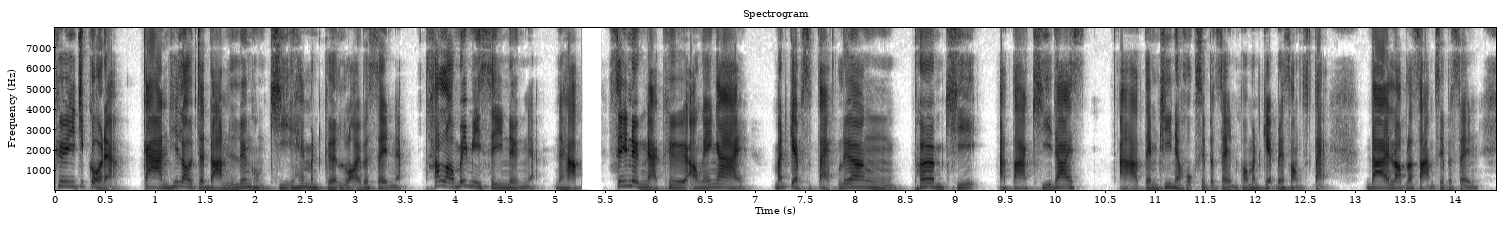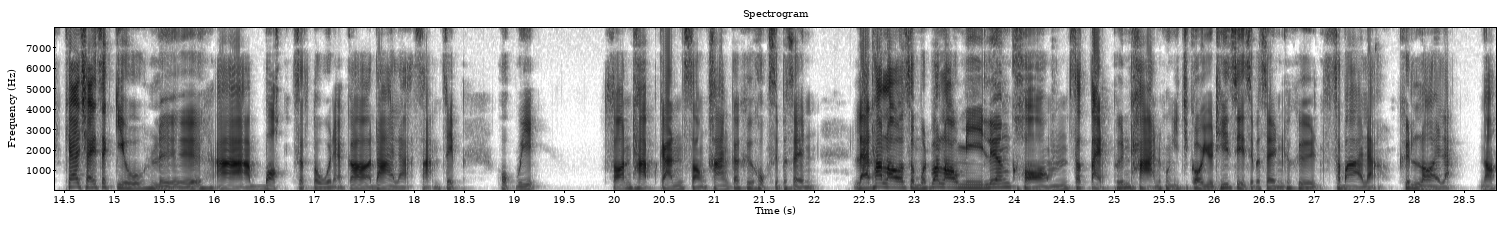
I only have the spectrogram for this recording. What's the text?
คืออิจิโกะเนี่ยการที่เราจะดันเรื่องของคีย์ให้มันเกินร้อยเปอร์เซ็นต์เนี่ยถ้าเราไม่มี C1 เนี่ยนะครับ C1 เนี่ยคือเอาง่ายๆ มันเก็บสแต็กเรื่องเพิ่มคีย์อัตราคีย์ได้อ่าเต็มที่เนี่ยหกสิบเปอร์เซ็นต์เพราะมันเก็บได้สองสแต็กได้รอบละสามสิบเปอร์เซ็นต์แค่ใช้สกิลหรืออ่าบล็อกศัตรูเนี่ยก็ได้ละสามสิบหกวิซ้อนทับกัน2ครั้งก็คือ60% และถ้าเราสมมุติว่าเรามีเรื่องของสแตทพื้นฐานของอิจิโกะอยู่ที่ 40%ก็คือสบายแล้วขึ้นร้อยละเนาะ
